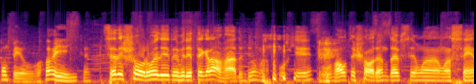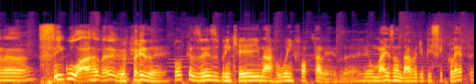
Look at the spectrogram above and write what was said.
Pompeu. Olha aí, cara. Se ele chorou, ele deveria ter gravado, viu, mano? Porque o Walter chorando deve ser uma, uma cena singular, né? bicho? Pois é. Poucas vezes brinquei na rua em Fortaleza. Eu mais andava de bicicleta,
